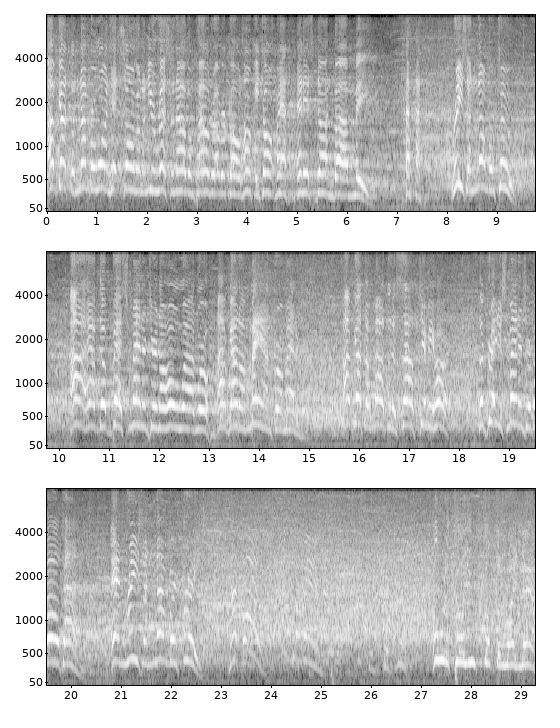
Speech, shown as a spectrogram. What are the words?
I've got the number one hit song on a new wrestling album, Pile Driver, called Honky Tonk Man, and it's done by me. Reason number two, I have the best manager in the whole wide world. I've got a man for a manager. I've got the mouth of the South, Jimmy Hart, the greatest manager of all time. And reason number three, not the I want to tell you something right now.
